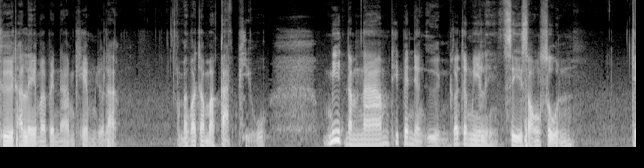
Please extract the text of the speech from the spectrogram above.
คือทะเลมันเป็นน้ำเค็มอยู่แล้ว มันก็จะมากัดผิว มีดดำน้ำที่เป็นอย่างอื่นก็จะมี 420 J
